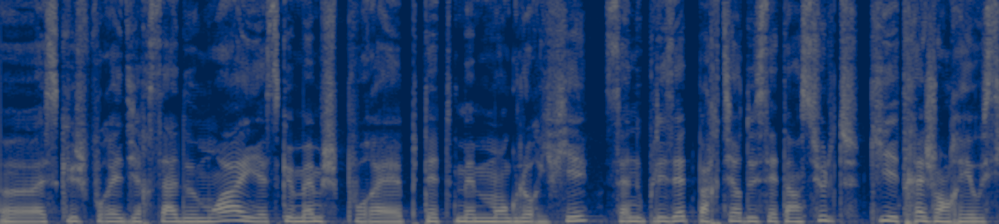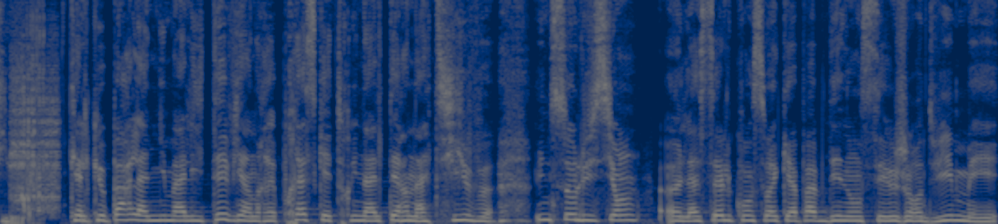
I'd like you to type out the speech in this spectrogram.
Euh, est-ce que je pourrais dire ça de moi et est-ce que même je pourrais peut-être même m'en glorifier? Ça nous plaisait de partir de cette insulte qui est très genrée aussi. Quelque part l'animalité viendrait presque être une alternative, une solution, euh, la seule qu'on soit capable d'énoncer aujourd'hui, mais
